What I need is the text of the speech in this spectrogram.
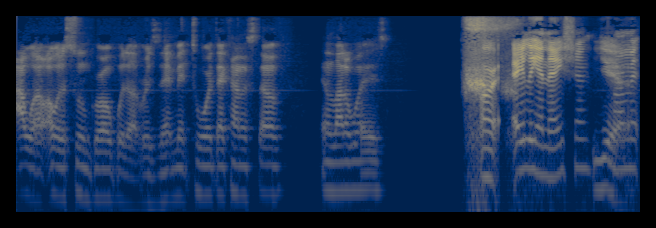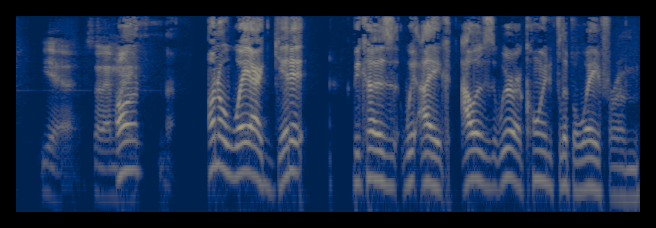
I would, I would assume grow up with a resentment toward that kind of stuff in a lot of ways. Or alienation Yeah. from it? Yeah. So that might. on on a way I get it because we like I was we were a coin flip away from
